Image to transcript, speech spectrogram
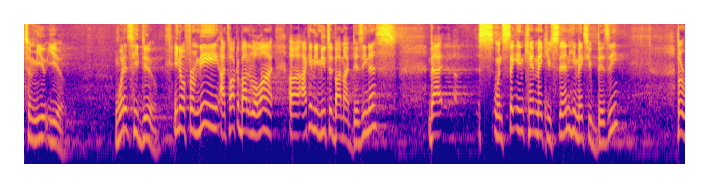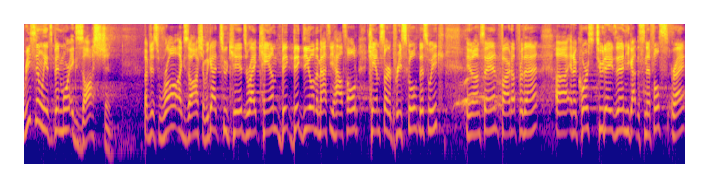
to mute you? What does he do? You know, for me, I talk about it a lot. Uh, I can be muted by my busyness. That when Satan can't make you sin, he makes you busy. But recently, it's been more exhaustion of just raw exhaustion. We got two kids, right? Cam, big big deal in the Massey household. Cam started preschool this week. You know what I'm saying? Fired up for that. Uh, and of course, two days in, he got the sniffles, right?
